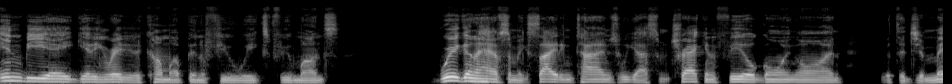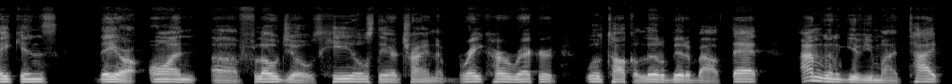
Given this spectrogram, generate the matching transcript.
NBA getting ready to come up in a few weeks, few months. We're going to have some exciting times. We got some track and field going on with the Jamaicans. They are on uh, Flojo's heels. They're trying to break her record. We'll talk a little bit about that. I'm going to give you my type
